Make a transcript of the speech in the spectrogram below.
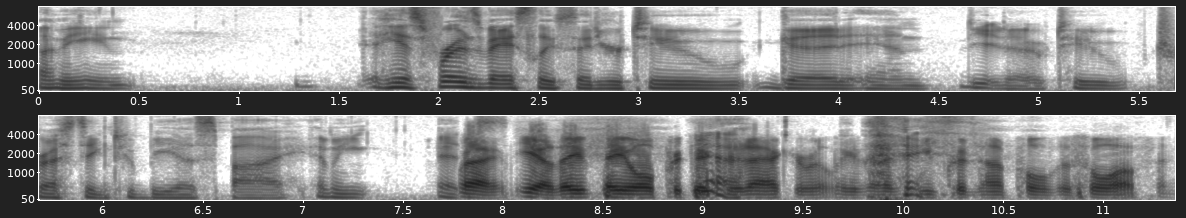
I mean, his friends basically said you're too good and you know too trusting to be a spy. I mean, right? Yeah, they they all predicted yeah. accurately that he could not pull this off, and,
